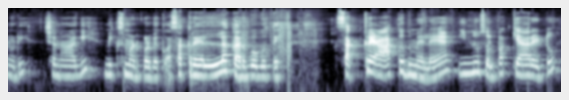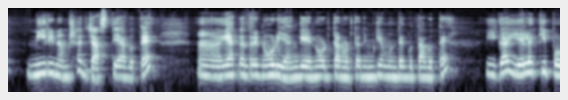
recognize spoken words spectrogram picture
ನೋಡಿ, ಚೆನ್ನಾಗಿ ಮಿಕ್ಸ್ ಮಾಡ್ಕೊಳ್ಬೇಕು. ಆ ಸಕ್ಕರೆ ಎಲ್ಲ ಕರ್ಗೋಗುತ್ತೆ. ಸಕ್ಕರೆ ಹಾಕಿದ್ಮೇಲೆ ಇನ್ನೂ ಸ್ವಲ್ಪ ಕ್ಯಾರೆಟು, ನೀರಿನ ಅಂಶ ಜಾಸ್ತಿ ಆಗುತ್ತೆ. ಯಾಕಂದರೆ ನೋಡಿ, ಹಂಗೆ ನೋಡ್ತಾ ನೋಡ್ತಾ ನಿಮಗೆ ಮುಂದೆ ಗೊತ್ತಾಗುತ್ತೆ. ಈಗ ಏಲಕ್ಕಿ ಪೌ,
